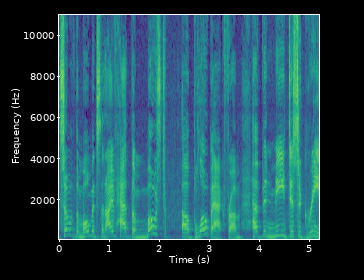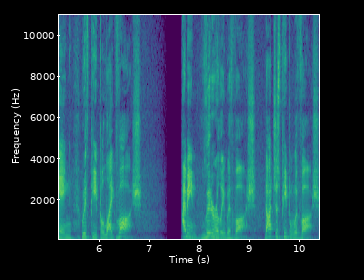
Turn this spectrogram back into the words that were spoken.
some of the moments that I've had the most uh, blowback from have been me disagreeing with people like Vaush. I mean, literally with Vaush, not just people with Vaush,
